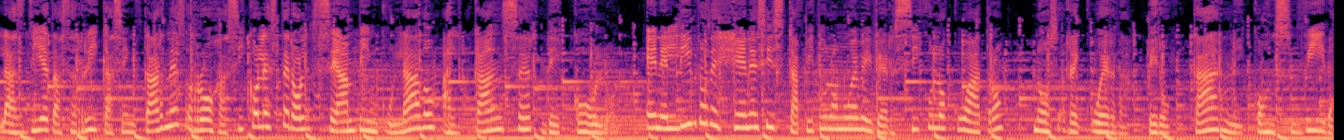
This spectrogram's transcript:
las dietas ricas en carnes rojas y colesterol se han vinculado al cáncer de colon. En el libro de Génesis capítulo 9 y versículo 4 nos recuerda, pero carne con su vida,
